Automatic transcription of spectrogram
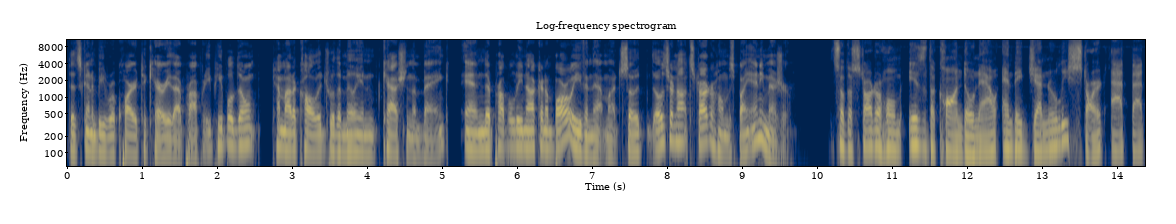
that's going to be required to carry that property. People don't come out of college with a million cash in the bank, and they're probably not going to borrow even that much. So those are not starter homes by any measure. So the starter home is the condo now, and they generally start at that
